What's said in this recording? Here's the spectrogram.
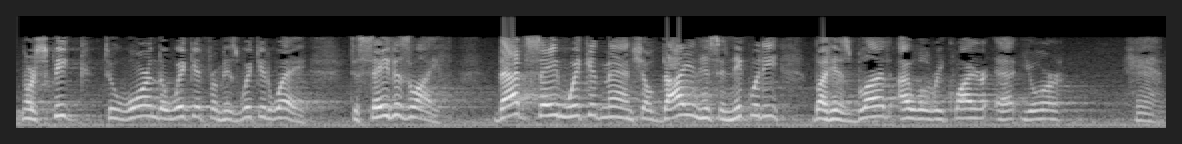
nor speak to warn the wicked from his wicked way, to save his life, that same wicked man shall die in his iniquity, but his blood I will require at your hand.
